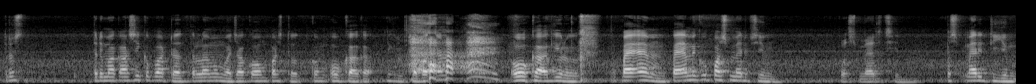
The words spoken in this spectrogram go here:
Terus terima kasih kepada telah membaca kompas.com. Oh gak gak. Dapatkan. oh gak gitu loh. PM. PM itu post meridium. Post margin. Post meridium.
